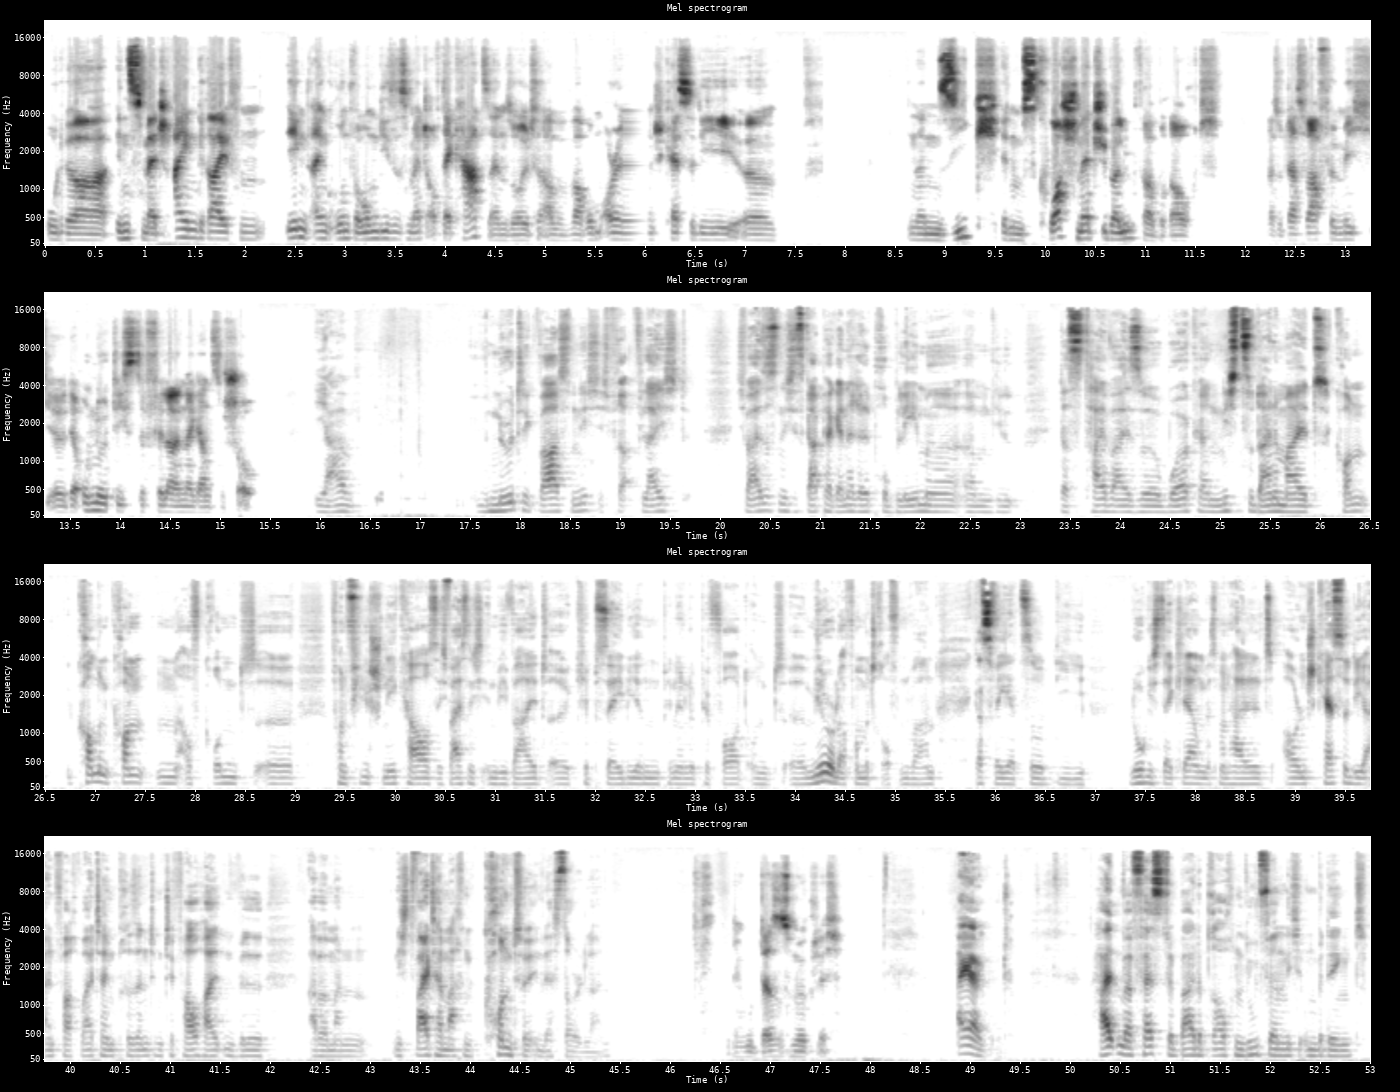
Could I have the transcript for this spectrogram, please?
oder ins Match eingreifen irgendein Grund, warum dieses Match auf der Karte sein sollte, aber warum Orange Cassidy äh, einen Sieg in einem Squash-Match über Luther braucht. Also das war für mich äh, der unnötigste Filler in der ganzen Show. Ja, nötig war es nicht. Ich vielleicht, ich weiß es nicht, es gab ja generell Probleme, ähm, die, dass teilweise Worker nicht zu Dynamite kon kommen konnten aufgrund äh, von viel Schneechaos. Ich weiß nicht, inwieweit äh, Kip Sabian, Penelope Ford und äh, Miro davon betroffen waren. Das wäre jetzt so die logischste Erklärung, dass man halt Orange Cassidy einfach weiterhin präsent im TV halten will, aber man nicht weitermachen konnte in der Storyline. Ja gut, das ist möglich. Ah ja, gut. Halten wir fest, wir beide brauchen Luther nicht unbedingt.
